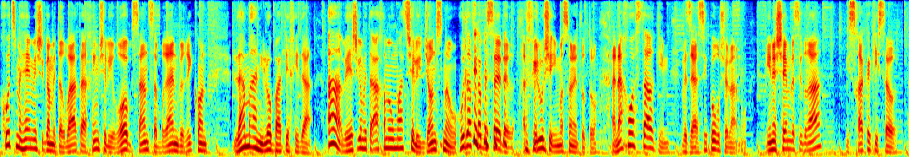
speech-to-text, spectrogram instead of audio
חוץ מהם יש גם את ארבעת האחים שלי, רוב, סנסה, בראן וריקון. למה אני לא בת יחידה? אה, ויש גם את האח המאומץ שלי, ג'ון סנואו, הוא דווקא בסדר, אפילו שאימא שונאת אותו. אנחנו הסטארקים, וזה הסיפור שלנו. הנה שם לסדרה, משחק הכיסאות.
